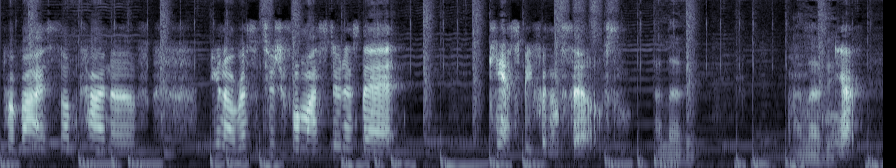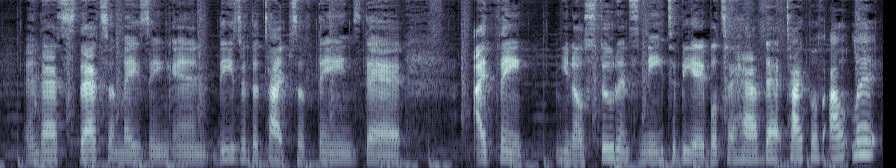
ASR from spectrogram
provide some kind of, you know, restitution for my students that can't speak for themselves. I love it. I love it. Yeah. And that's that's amazing. And these are the types of things that I think, you know, students need to be able to have that type of outlet,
